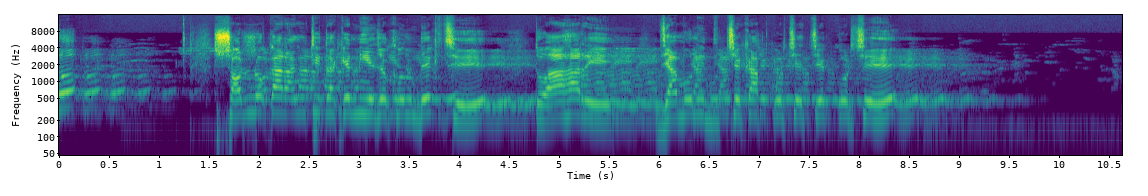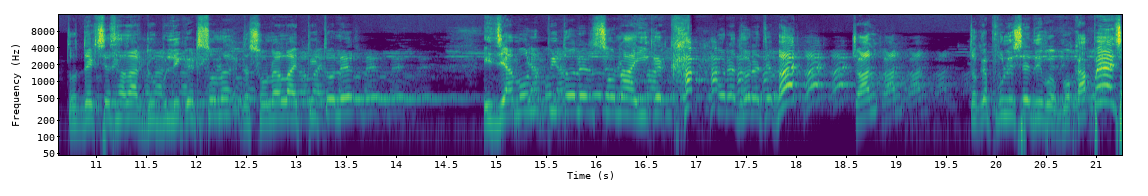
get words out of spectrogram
তো? স্বর্ণকার আংটিটাকে নিয়ে যখন দেখছে, তো আহারে, যেমনই চেক আপ করছে চেক করছে, তো দেখছে সাদা ডুপ্লিকেট সোনা, এটা সোনা লয় পিতলের। যেমন পিতলের সোনা ইকে খাপ করে ধরেছে চল, তোকে পুলিশে দিব, বোকা পেয়েছ?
